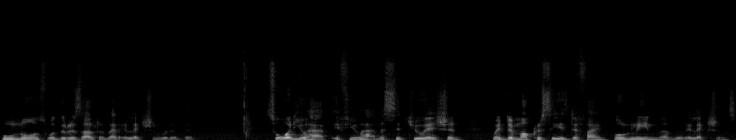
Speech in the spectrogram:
who knows what the result of that election would have been. So, what do you have? If you have a situation where democracy is defined only in terms of elections,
